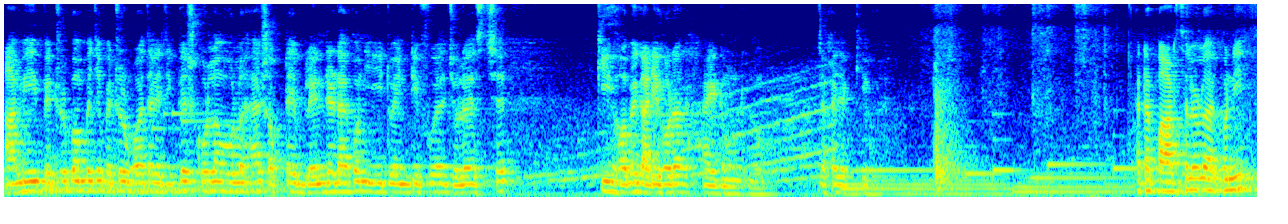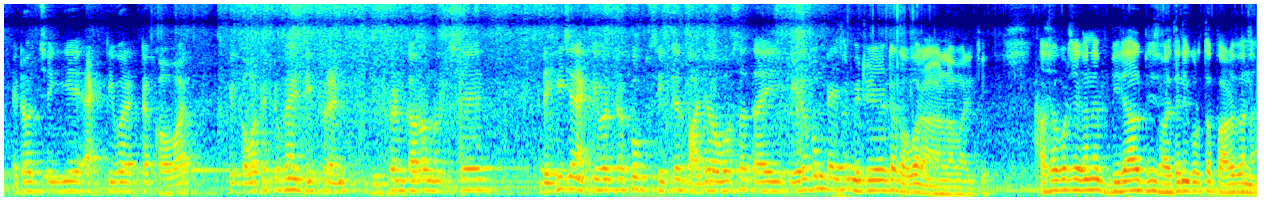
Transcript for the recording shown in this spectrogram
আমি পেট্রোল পাম্পে যে পেট্রোল ভয় তাকে জিজ্ঞেস করলাম বলল হ্যাঁ সবটাই ব্লেন্ডেড এখন। ই টোয়েন্টি ফুয়েল চলে এসছে। কি হবে গাড়ি ঘোড়ার? আই ডোন্ট নো দেখা যাক কি হয়। একটা পার্সেল হলো এখনই এটা হচ্ছে গিয়ে অ্যাক্টিভার একটা কভার এই কভারটা একটুখানি ডিফারেন্ট ডিফারেন্ট কারণ হচ্ছে দেখিয়েছেন অ্যাক্টিভারটা খুব সিটের বাজে অবস্থা তাই এরকম টাইপের মেটেরিয়ালটা কভার আনালাম আর কি। আশা করছি এখানে বিড়াল বেশি হয়তানি করতে পারবে না।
